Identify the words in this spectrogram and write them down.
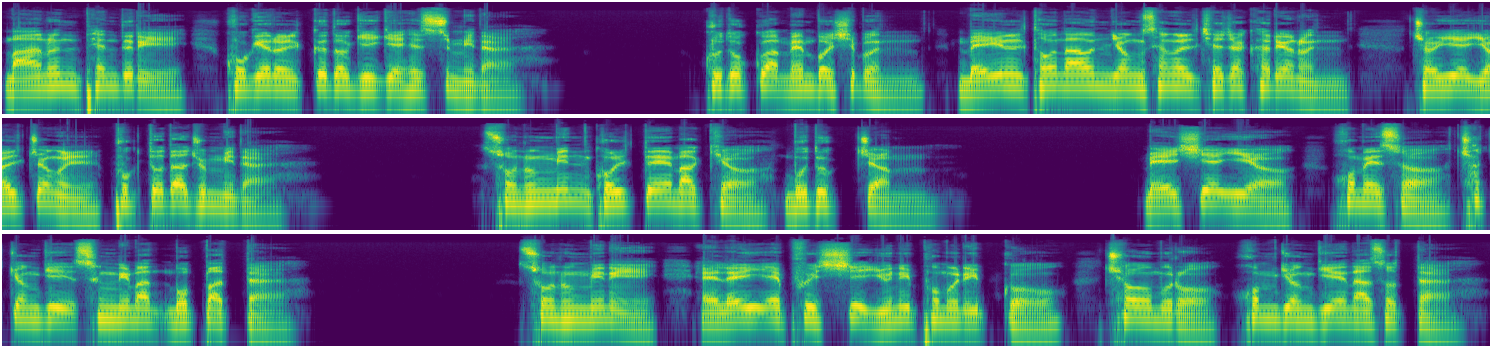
많은 팬들이 고개를 끄덕이게 했습니다. 구독과 멤버십은 매일 더 나은 영상을 제작하려는 저희의 열정을 북돋아 줍니다. 손흥민 골대에 막혀 무득점. 메시에 이어 홈에서 첫 경기 승리만 못 봤다. 손흥민이 LAFC 유니폼을 입고 처음으로 홈 경기에 나섰다.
